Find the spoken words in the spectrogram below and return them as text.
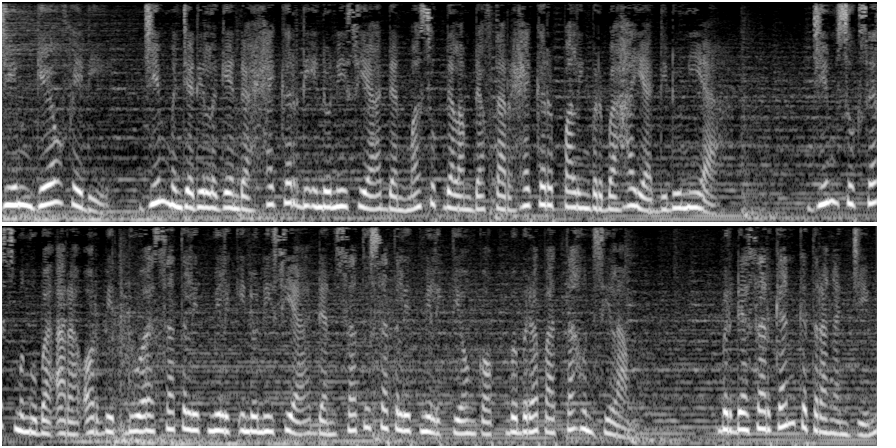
Jim Geovedi Jim menjadi legenda hacker di Indonesia dan masuk dalam daftar hacker paling berbahaya di dunia. Jim sukses mengubah arah orbit dua satelit milik Indonesia dan satu satelit milik Tiongkok beberapa tahun silam. Berdasarkan keterangan Jim,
